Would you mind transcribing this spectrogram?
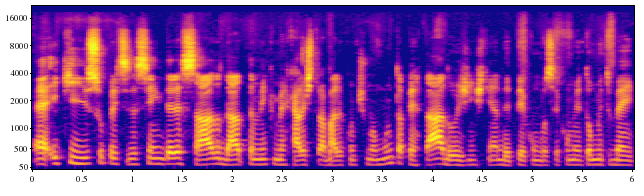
é, e que isso precisa ser endereçado, dado também que o mercado de trabalho continua muito apertado. Hoje a gente tem a DP, como você comentou muito bem,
